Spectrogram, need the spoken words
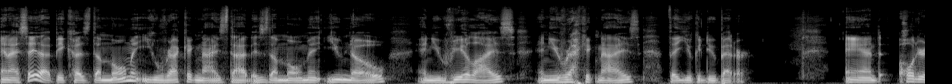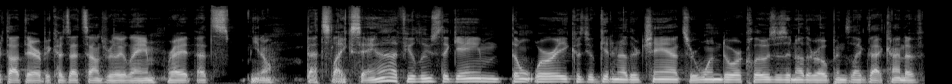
And I say that because the moment you recognize that is the moment you know and you realize and you recognize that you could do better. And hold your thought there because that sounds really lame, right? That's, you know, that's like saying, ah, if you lose the game, don't worry because you'll get another chance or one door closes, another opens, like that kind of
